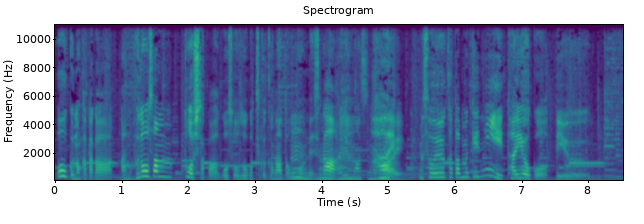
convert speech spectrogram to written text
多くの方があの不動産投資とかはご想像がつくかなと思うんですが、ありますね。はい。そういう方向けに太陽光っていう、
